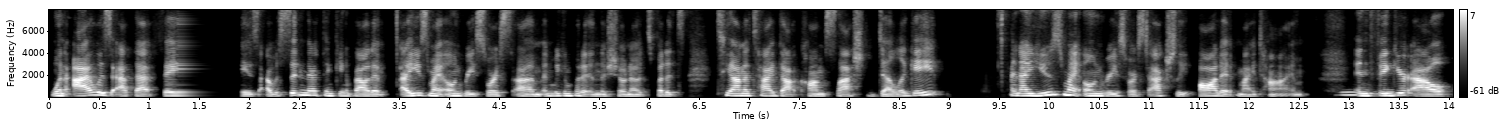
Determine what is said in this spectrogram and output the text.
when i was at that phase I was sitting there thinking about it. I use my own resource um, and we can put it in the show notes, but it's tiannatye.com slash delegate. And I used my own resource to actually audit my time mm-hmm. and figure out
